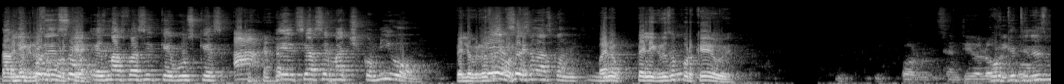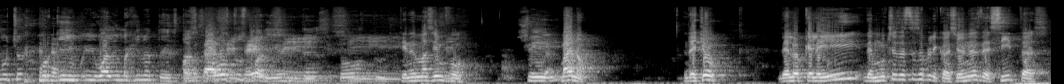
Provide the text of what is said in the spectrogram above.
también por ¿Peligroso eso por es más fácil que busques, ah, él se hace match conmigo. Peligroso Él por se qué. hace más con... Bueno, peligroso por qué, güey. Por sentido lógico. Porque tienes mucho. Porque igual, imagínate, están O sea, todos si tus fe- parientes, si- todos si- Tienes más info. Sí, Bueno, de hecho, de lo que leí de muchas de estas aplicaciones de citas,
